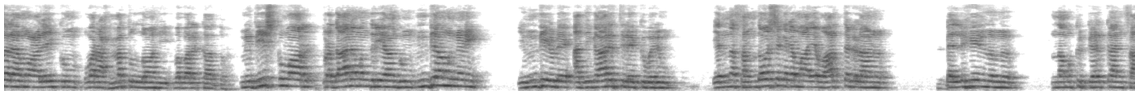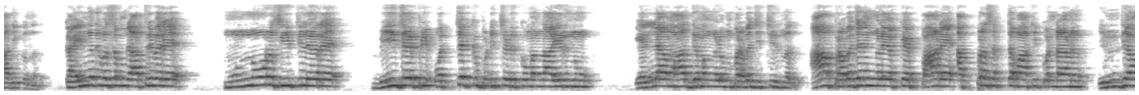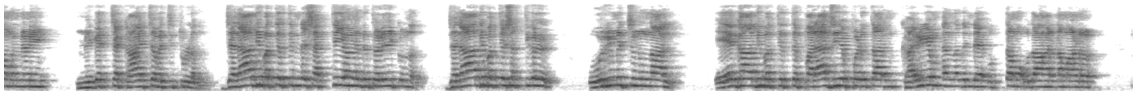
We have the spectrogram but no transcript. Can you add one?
അസ്സലാമു അലൈക്കും വറഹ്മത്തുള്ളാഹി വബറകാതുഹു. നിതീഷ് കുമാർ പ്രധാനമന്ത്രിയാകും ഇന്ത്യ മുന്നണി ഇന്ത്യയുടെ അധികാരത്തിലേക്ക് വരും എന്ന സന്തോഷകരമായ വാർത്തകളാണ് ഡൽഹിയിൽ നിന്ന് നമുക്ക് കേൾക്കാൻ സാധിക്കുന്നത്. കഴിഞ്ഞ ദിവസം രാത്രി വരെ മുന്നൂറ് സീറ്റിലേറെ ബി ജെ പി ഒറ്റയ്ക്ക് പിടിച്ചെടുക്കുമെന്നായിരുന്നു എല്ലാ മാധ്യമങ്ങളും പ്രവചിച്ചിരുന്നത്. ആ പ്രവചനങ്ങളെയൊക്കെ പാടെ അപ്രസക്തമാക്കിക്കൊണ്ടാണ് ഇന്ത്യ മുന്നണി മികച്ച കാഴ്ച വച്ചിട്ടുള്ളത്. ജനാധിപത്യത്തിന്റെ ശക്തിയാണ് ഇത് തെളിയിക്കുന്നത്. ജനാധിപത്യ ശക്തികൾ ഒരുമിച്ച് നിന്നാൽ ഏകാധിപത്യത്തെ പരാജയപ്പെടുത്താൻ കഴിയും എന്നതിന്റെ ഉത്തമ ഉദാഹരണമാണ്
